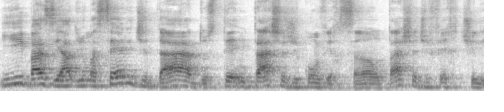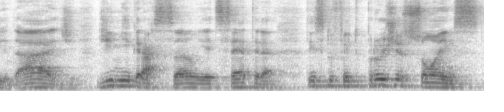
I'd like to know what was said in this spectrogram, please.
e baseado em uma série de dados, em taxas de conversão, taxa de fertilidade, de imigração e etc, tem sido feito projeções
